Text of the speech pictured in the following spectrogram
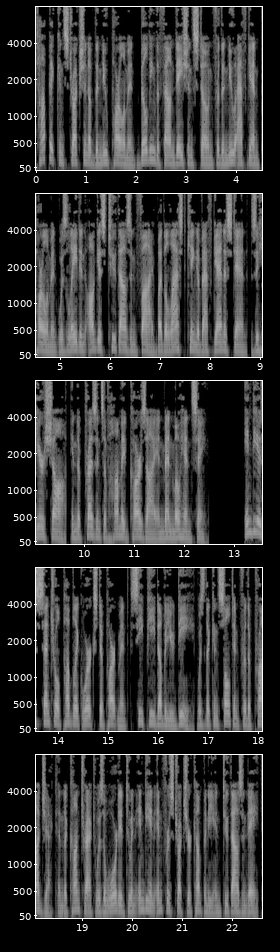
Topic construction of the new parliament Building the foundation stone for the new Afghan parliament was laid in August 2005 by the last king of Afghanistan, Zahir Shah, in the presence of Hamid Karzai and Manmohan Singh. India's Central Public Works Department was the consultant for the project and the contract was awarded to an Indian infrastructure company in 2008.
